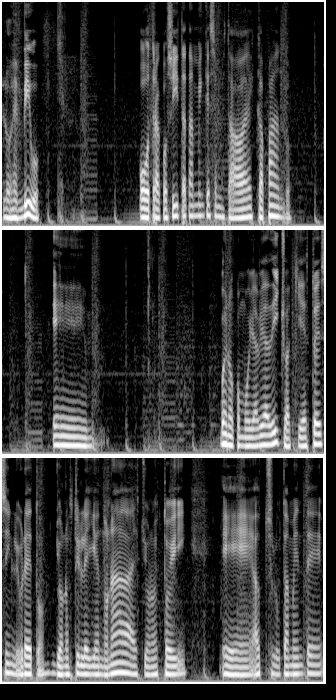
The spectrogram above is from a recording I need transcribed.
los en vivo. Otra cosita también que se me estaba escapando. Eh, bueno, como ya había dicho, aquí esto es sin libreto. Yo no estoy leyendo nada, yo no estoy eh, absolutamente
